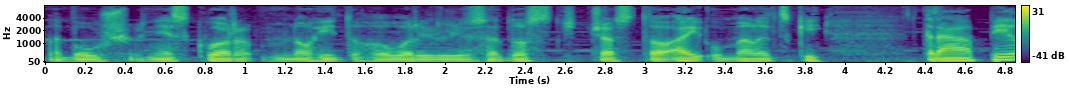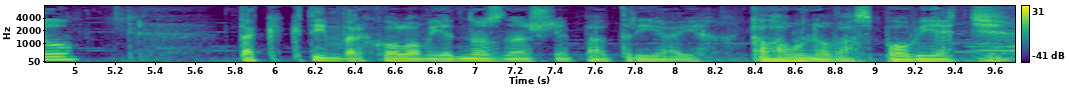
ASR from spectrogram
lebo už neskôr mnohí to hovorili, že sa dosť často aj umelecky trápil, tak k tým vrcholom jednoznačne patrí aj Klaunova spovieť.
